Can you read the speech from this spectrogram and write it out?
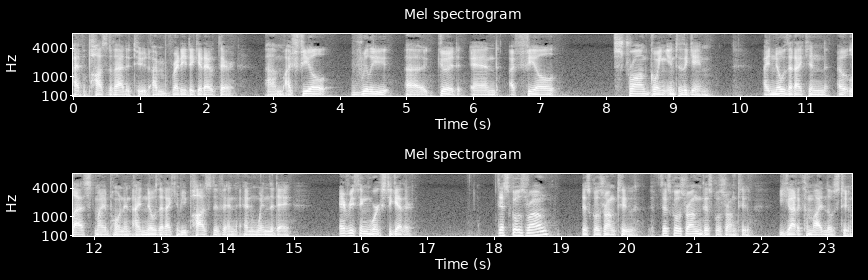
I have a positive attitude. I'm ready to get out there. Um, I feel really uh, good and I feel strong going into the game. I know that I can outlast my opponent. I know that I can be positive and, and win the day. Everything works together. This goes wrong, this goes wrong too. If this goes wrong, this goes wrong too. You got to combine those two.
